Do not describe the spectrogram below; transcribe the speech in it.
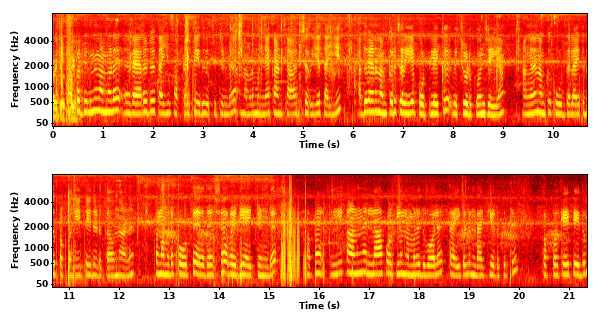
അപ്പോൾ ഇതിൽ നിന്ന് നമ്മൾ വേറൊരു തൈ സെപ്പറേറ്റ് ചെയ്ത് വെച്ചിട്ടുണ്ട്. നമ്മൾ മുന്നേ കാണിച്ച ആ ഒരു ചെറിയ തൈ. അത് വേണം നമുക്കൊരു ചെറിയ പോട്ടിലേക്ക് വെച്ച് കൊടുക്കുകയും ചെയ്യാം. അങ്ങനെ നമുക്ക് കൂടുതലായിട്ട് ഇത് പ്രൊപ്പഗേറ്റ് ചെയ്തെടുക്കാവുന്നതാണ്. അപ്പം നമ്മുടെ പോട്ട് ഏകദേശം റെഡി ആയിട്ടുണ്ട്. അപ്പം ഈ കാണുന്ന എല്ലാ പോട്ടിലും നമ്മൾ ഇതുപോലെ തൈകൾ ഉണ്ടാക്കി എടുത്തിട്ട് പ്രൊപ്പഗേറ്റ് ചെയ്തും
